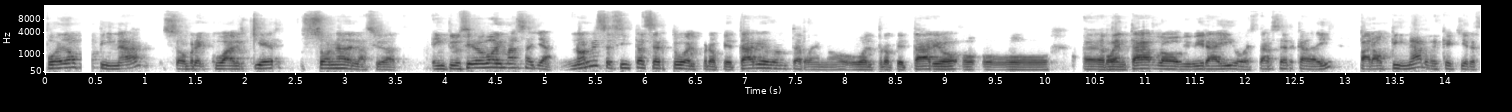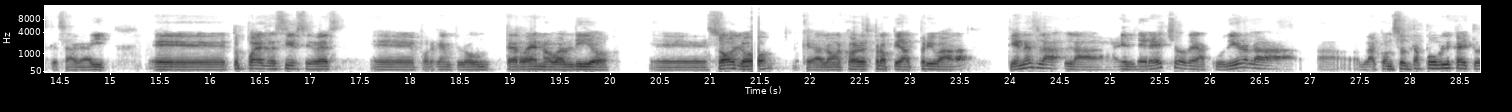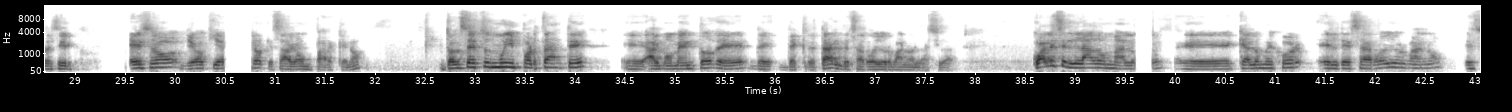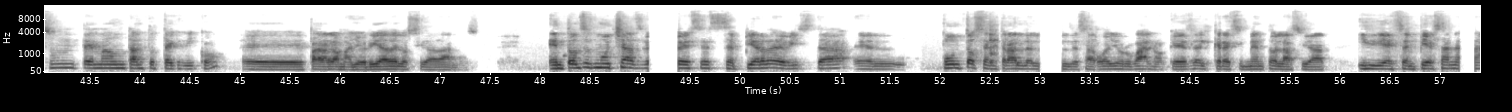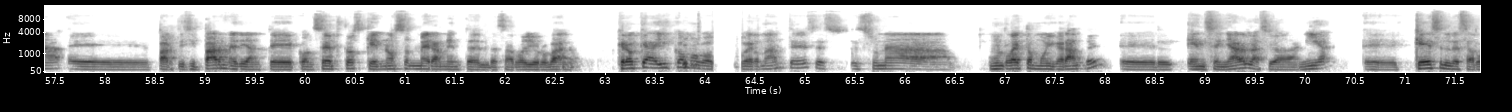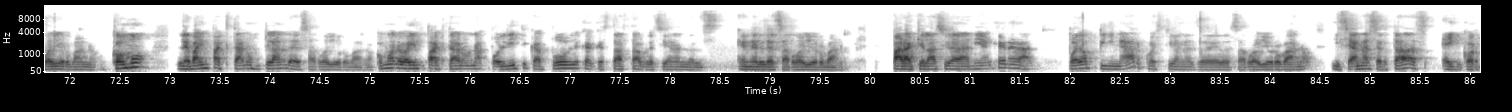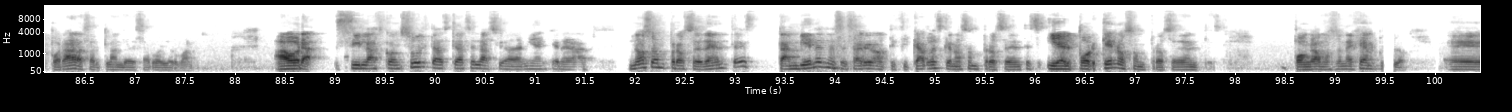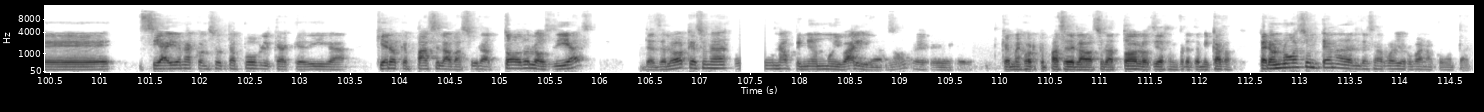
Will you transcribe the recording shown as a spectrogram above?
puede opinar sobre cualquier zona de la ciudad. Inclusive voy más allá. No necesitas ser tú el propietario de un terreno o el propietario o, eh, rentarlo o vivir ahí o estar cerca de ahí para opinar de qué quieres que se haga ahí. Eh, tú puedes decir si ves, eh, por ejemplo, un terreno baldío solo, que a lo mejor es propiedad privada, tienes el derecho de acudir a la, a la consulta pública y tú decir, eso yo quiero que se haga un parque, ¿no? Entonces, esto es muy importante eh, al momento de, decretar el desarrollo urbano en la ciudad. ¿Cuál es el lado malo? Eh, que a lo mejor el desarrollo urbano es un tema un tanto técnico eh, para la mayoría de los ciudadanos. Entonces, muchas veces se pierde de vista el punto central del desarrollo urbano, que es el crecimiento de la ciudad y se empiezan a participar mediante conceptos que no son meramente del desarrollo urbano. Creo que ahí como gobernantes es, es una un reto muy grande el enseñar a la ciudadanía eh, qué es el desarrollo urbano, cómo le va a impactar un plan de desarrollo urbano, cómo le va a impactar una política pública que está establecida en el, en el desarrollo urbano, para que la ciudadanía en general pueda opinar cuestiones de desarrollo urbano y sean acertadas e incorporadas al plan de desarrollo urbano. Ahora, si las consultas que hace la ciudadanía en general no son procedentes, también es necesario notificarles que no son procedentes y el por qué no son procedentes. Pongamos un ejemplo. Eh, si hay una consulta pública que diga, quiero que pase la basura todos los días, desde luego que es una, una opinión muy válida, ¿no? Eh, eh, que mejor que pase la basura todos los días enfrente de mi casa. Pero no es un tema del desarrollo urbano como tal.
